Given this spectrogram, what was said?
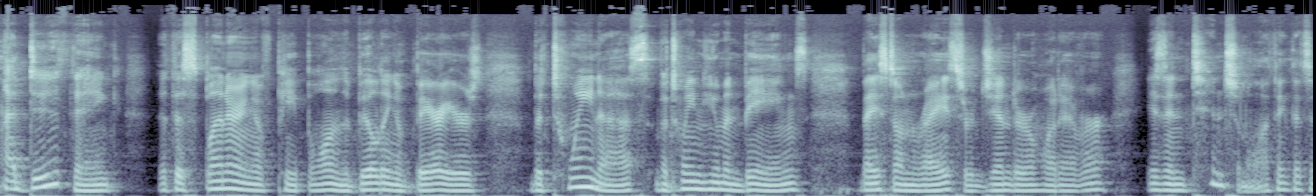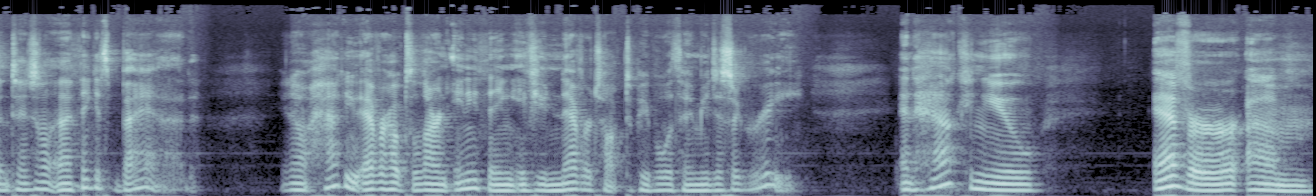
I do think that the splintering of people and the building of barriers between us, between human beings, based on race or gender or whatever, is intentional. I think that's intentional, and I think it's bad. You know, how do you ever hope to learn anything if you never talk to people with whom you disagree? And how can you ever um,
